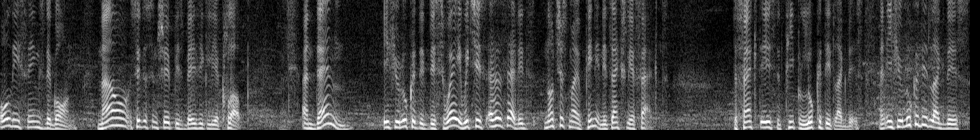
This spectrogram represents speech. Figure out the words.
all these things they're gone. Now citizenship is basically a club, and then if you look at it this way, which is, as I said, it's not just my opinion; it's actually a fact. The fact is that people look at it like this, and if you look at it like this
